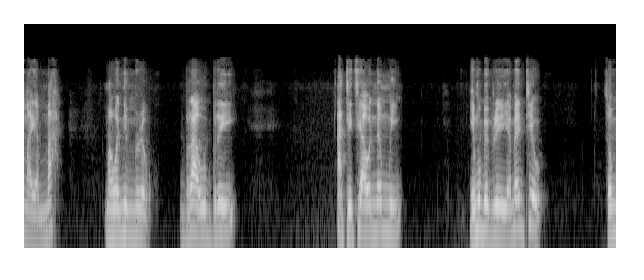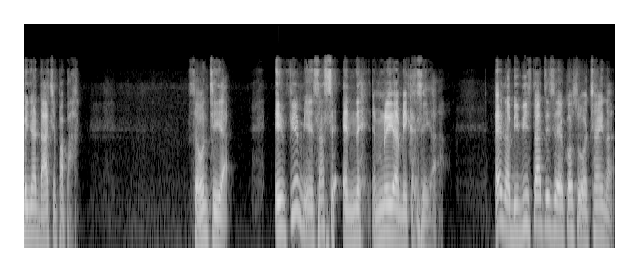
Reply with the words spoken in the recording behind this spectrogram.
ma yɛ mma ma wɔn ani mmerew. Bere a wobere yi atete a wɔnam mu yi yɛn mu bebree yɛn mmantie o. So wɔn bɛnya daakye papa. Sɛ wɔn te yɛ a mfeɛ mmiɛnsa sɛ ɛnɛ mmerɛ yi a meka sɛ yɛ ɛna biribi start sɛ ɛkɔ so wɔ China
